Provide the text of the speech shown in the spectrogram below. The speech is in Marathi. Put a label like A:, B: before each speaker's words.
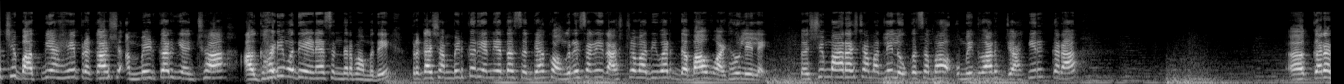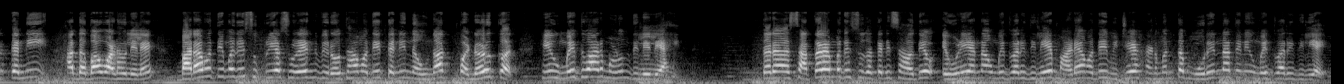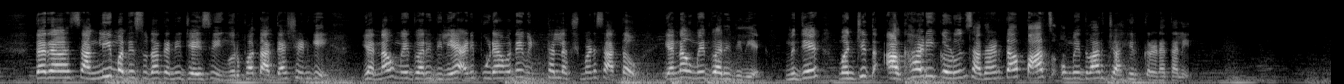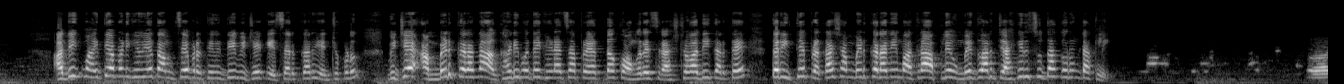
A: महत्वाची बातमी आहे प्रकाश आंबेडकर यांच्या आघाडीमध्ये येण्यासंदर्भामध्ये. प्रकाश आंबेडकर यांनी आता सध्या काँग्रेस आणि राष्ट्रवादीवर दबाव वाढवलेला आहे. पश्चिम महाराष्ट्रामधले लोकसभा उमेदवार जाहीर करा करत त्यांनी हा दबाव वाढवलेला आहे. बारामतीमध्ये सुप्रिया सुळेंविरोधामध्ये त्यांनी नवनाथ पडळकर हे उमेदवार म्हणून दिलेले आहेत. तर साताऱ्यामध्ये सुद्धा त्यांनी सहदेव एवळे यांना उमेदवारी दिली आहे. माढ्यामध्ये विजय हणमंत मोरेंना त्यांनी उमेदवारी दिली आहे. तर सांगलीमध्ये सुद्धा त्यांनी जयसिंग उर्फ तात्या शेंडगे यांना उमेदवारी दिली आहे आणि पुण्यामध्ये विठ्ठल लक्ष्मण सातव यांना उमेदवारी दिली आहे. म्हणजे वंचित आघाडीकडून साधारणतः पाच उमेदवार जाहीर करण्यात आले. अधिक माहिती आपण घेऊयात आमचे प्रतिनिधी विजय केसरकर यांच्याकडून. विजय आंबेडकरांना आघाडीमध्ये घेण्याचा प्रयत्न काँग्रेस राष्ट्रवादी करते. तर इथे प्रकाश आंबेडकरांनी मात्र आपले उमेदवार जाहीर सुद्धा करून टाकले.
